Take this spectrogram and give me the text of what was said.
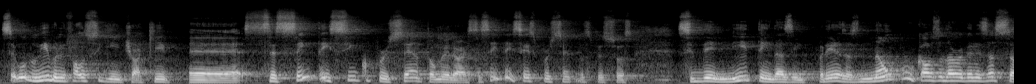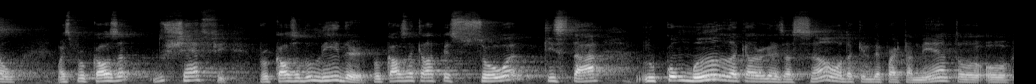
Segundo o livro, ele fala o seguinte, ó, que é, 65%, ou melhor, 66% das pessoas se demitem das empresas não por causa da organização, mas por causa do chefe, por causa do líder, por causa daquela pessoa que está no comando daquela organização ou daquele departamento ou,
